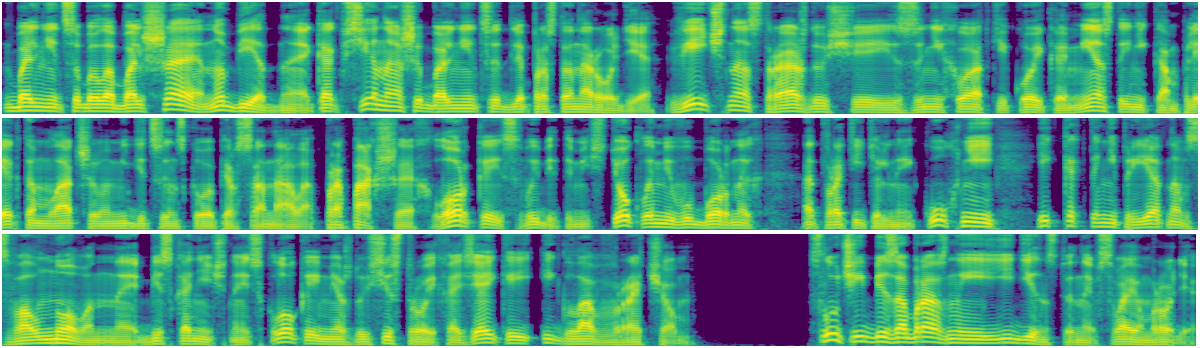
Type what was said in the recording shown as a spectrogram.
Больница была большая, но бедная, как все наши больницы для простонародья, вечно страждущая из-за нехватки койко-мест и некомплекта младшего медицинского персонала, пропахшая хлоркой с выбитыми стеклами в уборных, отвратительной кухней и как-то неприятно взволнованная бесконечной склокой между сестрой-хозяйкой и главврачом. Случай безобразный и единственный в своем роде.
